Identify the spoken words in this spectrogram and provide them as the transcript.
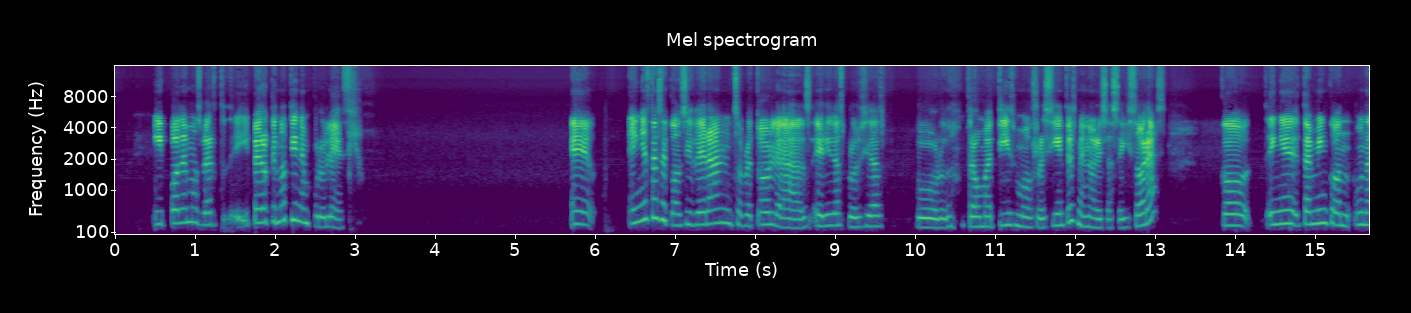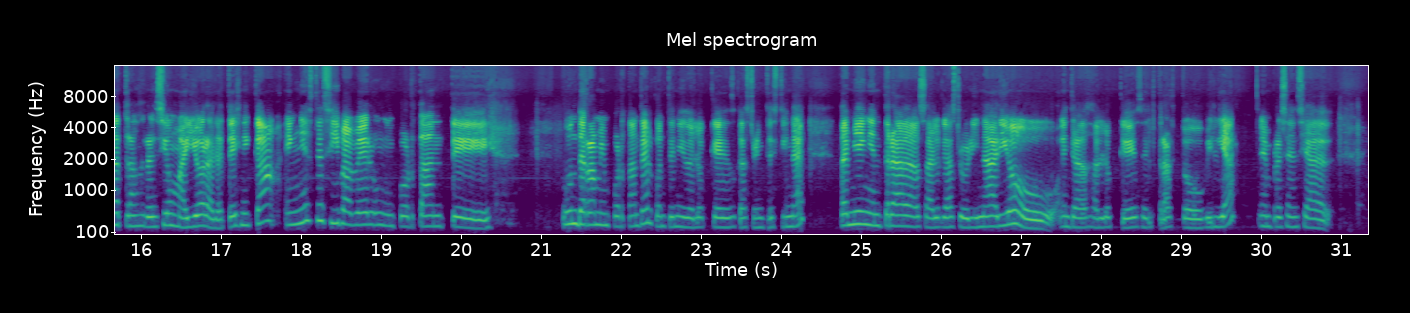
y podemos ver, pero que no tienen purulencia. Eh, en esta se consideran sobre todo las heridas producidas por traumatismos recientes menores a seis horas, e, también con una transgresión mayor a la técnica. En este sí va a haber un importante un derrame importante del contenido de lo que es gastrointestinal, también entradas al gastrourinario o entradas a lo que es el tracto biliar en presencia,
